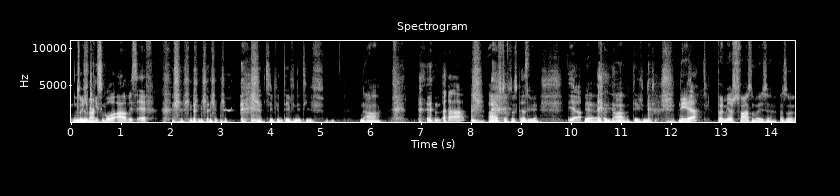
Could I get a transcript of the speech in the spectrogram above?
Nutri-Score A bis F. ich bin definitiv ein A. A? A ist doch das Gute, das, gell? Ja. Ja, dann A, definitiv. Nee, ja? bei mir ist es phasenweise. Also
